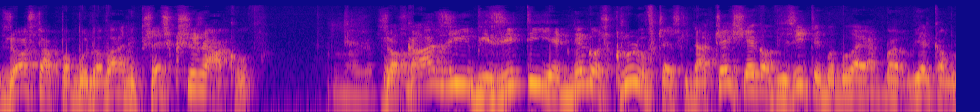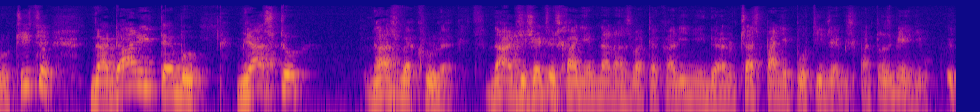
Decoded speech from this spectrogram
został pobudowany przez Krzyżaków z okazji wizyty jednego z królów czeskich. Na cześć jego wizyty, bo była jakby wielka uroczystość, nadali temu miastu nazwę Królewiec. No a dzisiaj to jest haniebna nazwa ta Kaliningrad. Czas panie Putin, żebyś pan to zmienił.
